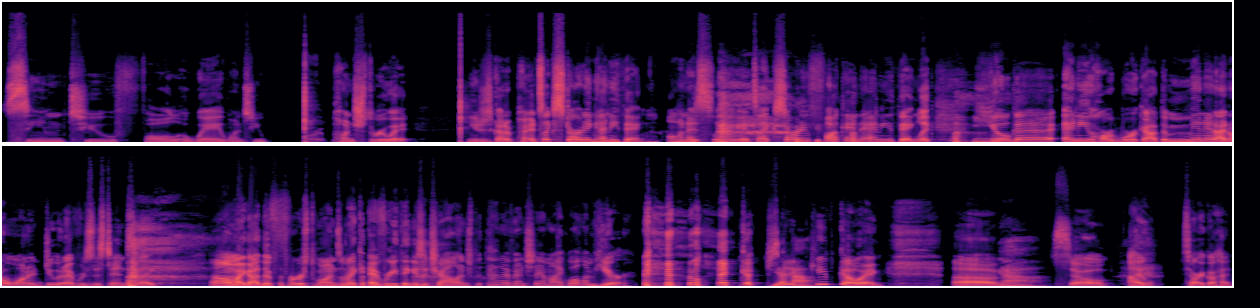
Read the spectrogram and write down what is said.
seem to fall away once you punch through it. You just gotta it's like starting anything honestly. It's like starting fucking anything. Like yoga any hard workout the minute i don't want to do it i have resistance like oh my god the first ones i'm like everything is a challenge. But then eventually i'm like well i'm here. Like i'm just Yeah. gonna keep going. Um yeah. so i sorry go ahead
